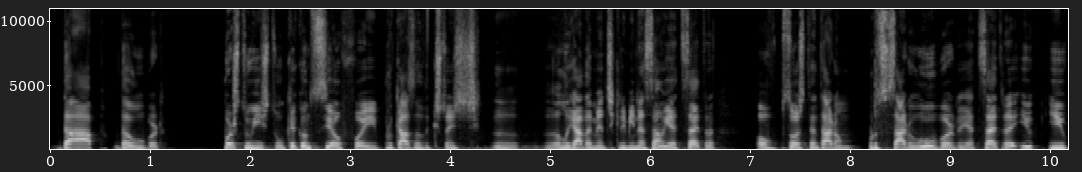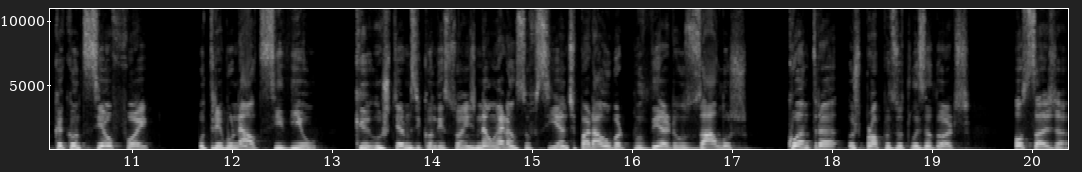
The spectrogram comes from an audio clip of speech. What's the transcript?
da app da Uber. Posto isto, o que aconteceu foi, por causa de questões de, de alegadamente discriminação e etc., houve pessoas que tentaram processar o Uber e etc., e, e o que aconteceu foi o tribunal decidiu que os termos e condições não eram suficientes para a Uber poder usá-los contra os próprios utilizadores. Ou seja,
